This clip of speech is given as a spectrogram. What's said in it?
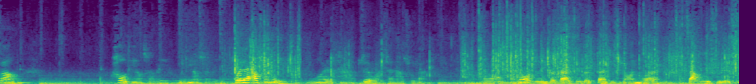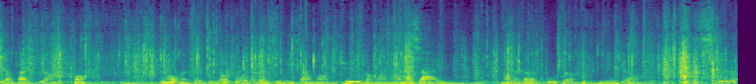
放后天要穿的衣服，明天要穿的衣服，回来要穿的衣服，因为它最晚才拿出来。然后反正我就一个袋子一个袋子装，因为脏衣服也是要袋子啊。好，因为我们曾经有做那个行李箱梦，去日本玩，然后它下雨，然后那个布的里面就湿了。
